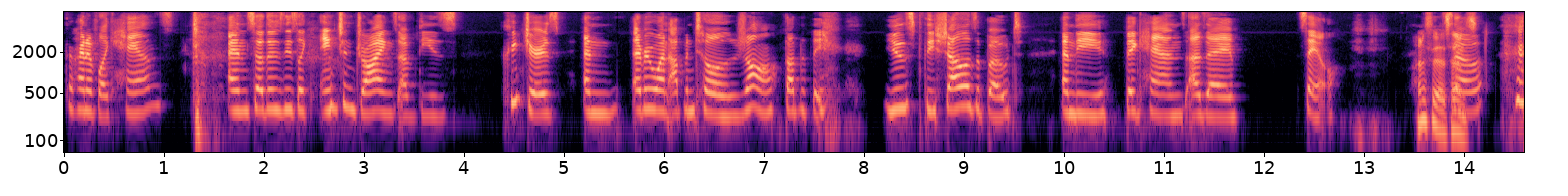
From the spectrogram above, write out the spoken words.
They're kind of like hands. and so there's these like ancient drawings of these creatures, and everyone up until Jean thought that they used the shell as a boat and the big hands as a sail. Honestly, that sounds So,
